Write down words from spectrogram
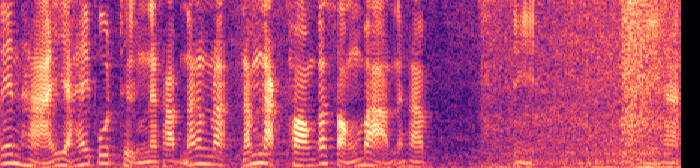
เล่นหายอย่าให้พูดถึงนะครับ น้ำหนักน้ำหนักทองก็ 2 บาทนะครับนี่นี่ฮะ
